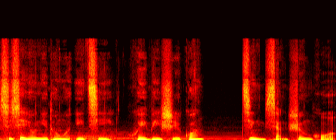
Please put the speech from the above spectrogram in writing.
谢谢有你同我一起回味时光，静享生活。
